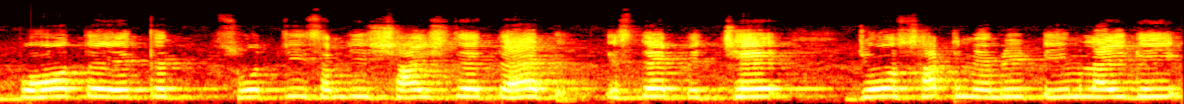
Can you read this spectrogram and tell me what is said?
ਬਹੁਤ ਇੱਕ ਸੋਚੀ ਸਮਝੀ ਸਾਜ਼ਿਸ਼ ਦੇ ਤਹਿਤ ਇਸ ਦੇ ਪਿੱਛੇ ਜੋ 60 ਮੈਂਬਰੀ ਟੀਮ ਲਾਈ ਗਈ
